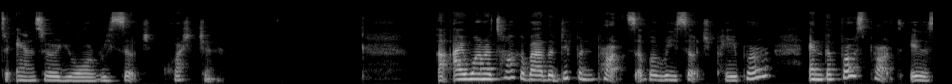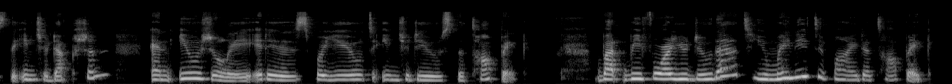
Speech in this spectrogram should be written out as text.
to answer your research question. Uh, I want to talk about the different parts of a research paper. And the first part is the introduction. And usually it is for you to introduce the topic. But before you do that, you may need to find a topic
